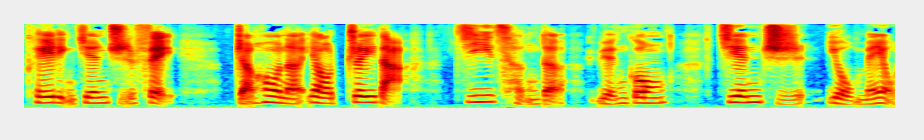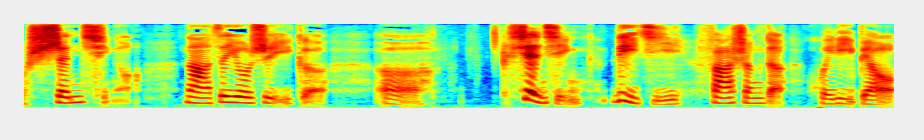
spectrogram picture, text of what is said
可以领兼职费，然后呢要追打基层的员工兼职有没有申请哦，那这又是一个呃。现行立即发生的回力镖，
